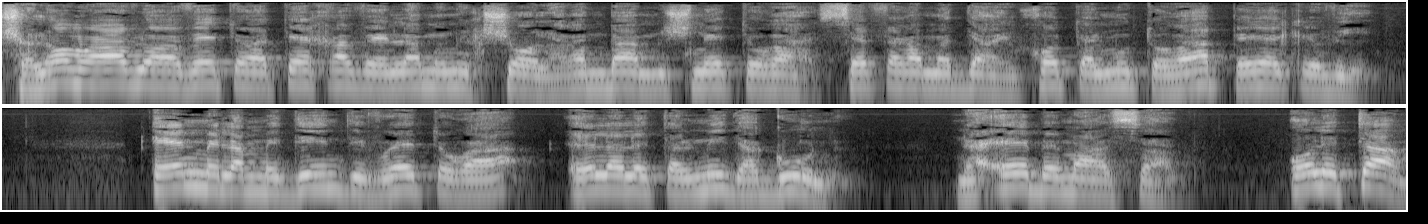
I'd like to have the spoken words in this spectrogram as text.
שלום רב לא אוהב את תורתך ואין למה מכשול, הרמב"ם, משנה תורה, ספר המדע, הלכות תלמוד תורה, פרק רביעי. אין מלמדין דברי תורה אלא לתלמיד הגון, נאה במעשיו, או לתם,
